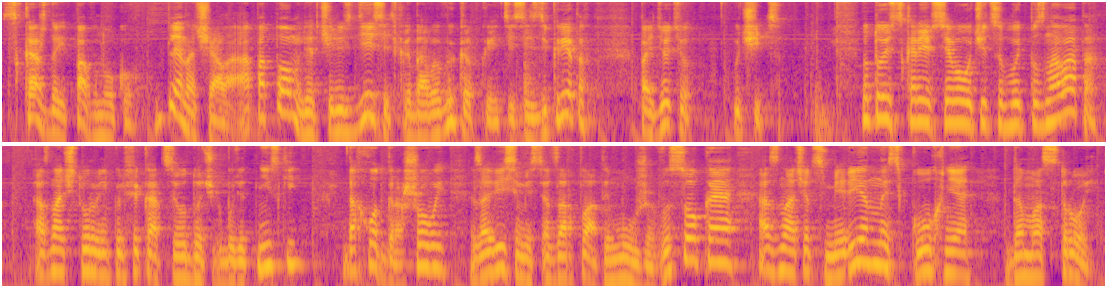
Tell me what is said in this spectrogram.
С каждой по внуку. Для начала. А потом, лет через 10, когда вы выкарабкаетесь из декретов, пойдете учиться. Ну, то есть, скорее всего, учиться будет поздновато, а значит, уровень квалификации у дочек будет низкий, доход грошовый, зависимость от зарплаты мужа высокая, а значит, смиренность, кухня, домострой –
